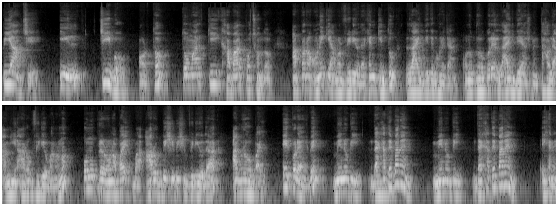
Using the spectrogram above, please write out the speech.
পিয়াচে ইল চিবো। অর্থ, তোমার কি খাবার পছন্দ? আপনারা অনেকে আমার ভিডিও দেখেন, কিন্তু লাইক দিতে ভুলে যান। অনুগ্রহ করে লাইক দিয়ে আসবেন, তাহলে আমি আরও ভিডিও বানানো অনুপ্রেরণা পাই বা আরও বেশি বেশি ভিডিও দেওয়ার আগ্রহ পাই। এরপরে আসবে মেনুটি দেখাতে পারেন, মেনুটি দেখাতে পারেন। এখানে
